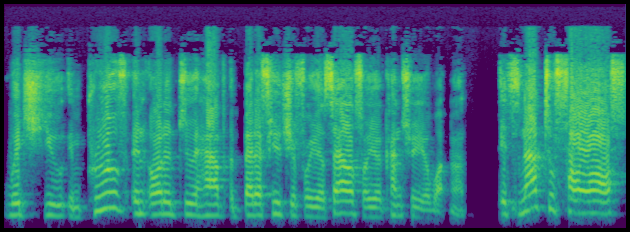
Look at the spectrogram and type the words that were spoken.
which you improve in order to have a better future for yourself or your country or whatnot. It's not too far off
